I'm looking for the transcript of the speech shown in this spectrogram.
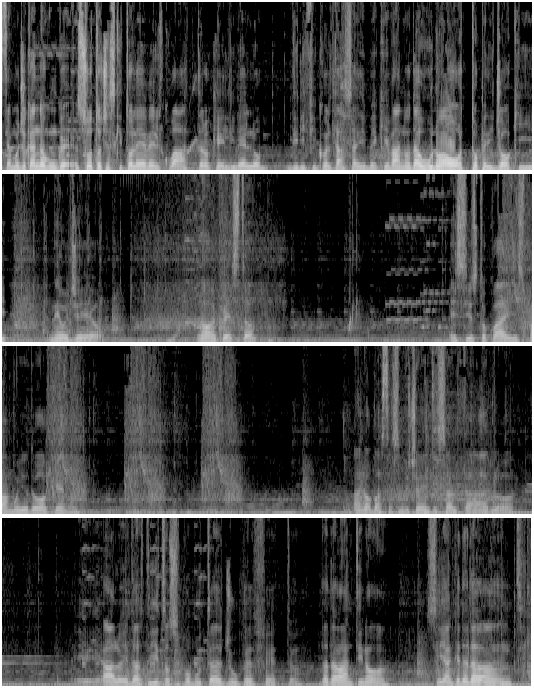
Stiamo giocando comunque sotto c'è scritto level 4 che il livello di difficoltà sarebbe che vanno da 1 a 8 per i giochi Neo Geo. No, è questo? Eh sì, io sto qua e gli spammo io Doken. Ah no, basta semplicemente saltarlo. E, ah, e da dietro si può buttare giù, perfetto. Da davanti no? Sì, anche da davanti.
